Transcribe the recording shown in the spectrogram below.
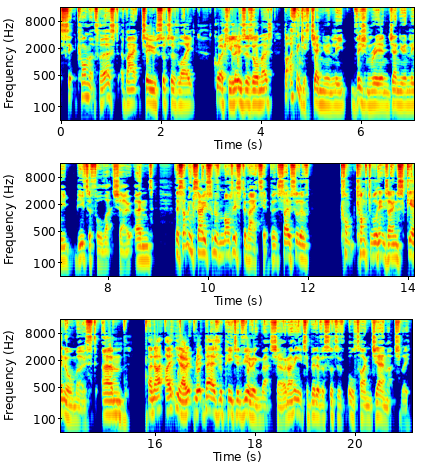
sitcom at first about two sort of like quirky losers almost but i think it's genuinely visionary and genuinely beautiful that show and there's something so sort of modest about it but so sort of com- comfortable in his own skin almost. Um, and I, I, you know, it, it bears repeated viewing that show, and I think it's a bit of a sort of all-time gem, actually.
